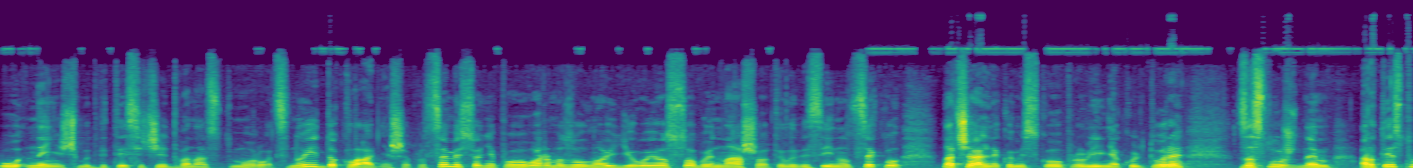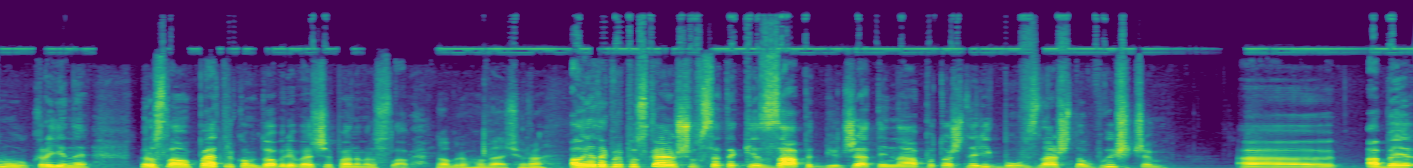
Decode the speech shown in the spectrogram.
у нинішньому 2012 році. Ну і докладніше про це ми сьогодні поговоримо з головною дієвою особою нашого телевізійного циклу, начальником міського управління культури, заслуженим артистом України Мирославом Петриком. Добрий вечір, пане Мирославе. Доброго вечора. Але я так припускаю, що все-таки запит бюджетний на поточний рік був значно вищим, е, аби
